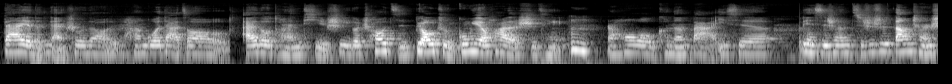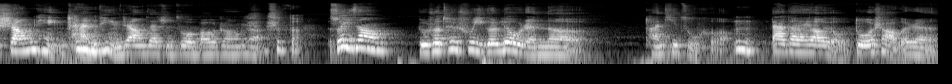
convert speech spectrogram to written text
大家也能感受到，就是韩国打造 idol 团体是一个超级标准工业化的事情。嗯，然后可能把一些练习生其实是当成商品、产品这样再去做包装的。是的，所以像比如说推出一个六人的团体组合，嗯，大概要有多少个人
